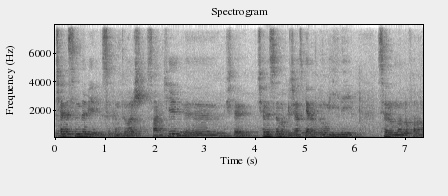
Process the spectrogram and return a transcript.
Çenesinde bir sıkıntı var sanki. Ee, işte çenesine bakacağız. Genel durumu iyi değil. Serumlarla falan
